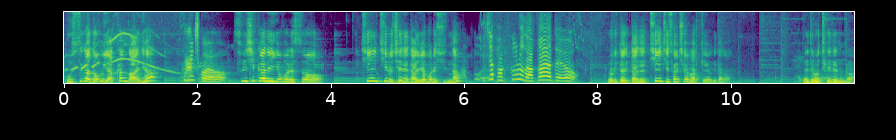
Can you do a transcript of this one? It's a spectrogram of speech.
보스가 너무 약한 거 아니야? 그니까요. 순식간에 이겨버렸어 TNT로 쟤네 날려버릴 수 있나? 안 보여. 이제 밖으로 나가야 돼요. 여기다 여기다 내가 TNT 설치해볼게 여기다가 애들 어떻게 되는가?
